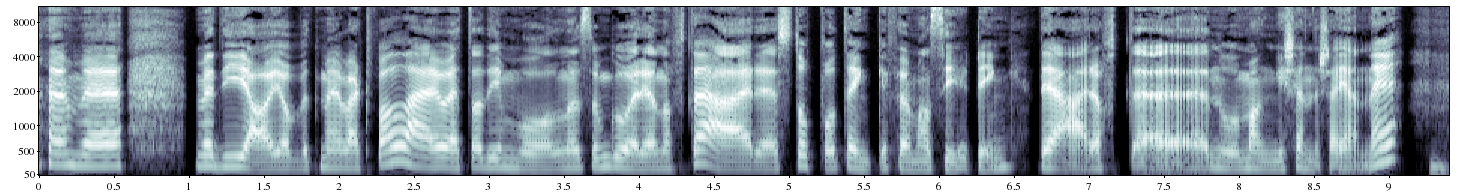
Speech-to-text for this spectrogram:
med, med de jeg har jobbet med, i hvert fall. er jo et av de målene som går igjen ofte, er eh, stoppe å tenke før man sier ting. Det er ofte noe mange kjenner seg igjen i, Mm.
